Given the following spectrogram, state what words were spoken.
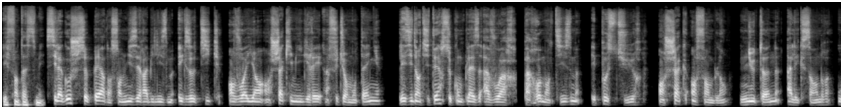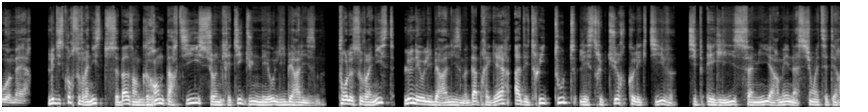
et fantasmé. Si la gauche se perd dans son misérabilisme exotique en voyant en chaque immigré un futur Montaigne, les identitaires se complaisent à voir par romantisme et posture en chaque enfant blanc Newton, Alexandre ou Homère. Le discours souverainiste se base en grande partie sur une critique du néolibéralisme. Pour le souverainiste, le néolibéralisme d'après-guerre a détruit toutes les structures collectives type Église, famille, armée, nation, etc.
